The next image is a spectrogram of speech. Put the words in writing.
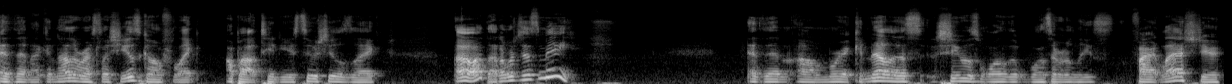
And then like another wrestler, she is gone for like about ten years too. She was like, oh, I thought it was just me. And then um, Maria Kanellis, she was one of the ones that released fired last year.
